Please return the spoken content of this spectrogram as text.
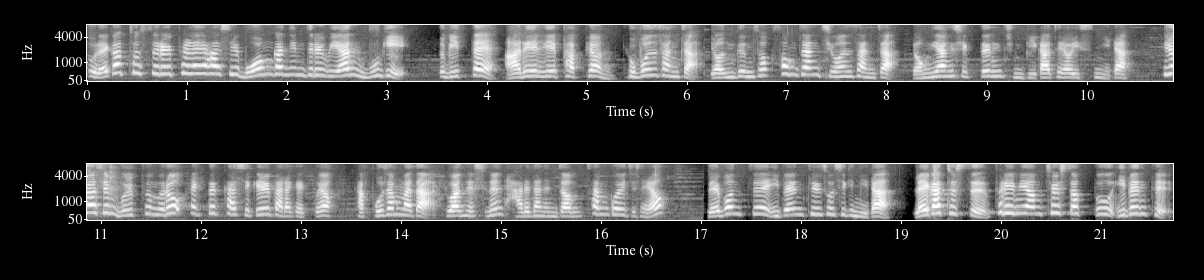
또 레가투스를 플레이하실 모험가님들을 위한 무기, 또 밑에 RLE 파편, 교본 상자, 연금석 성장 지원 상자, 영양식 등 준비가 되어 있습니다. 필요하신 물품으로 획득하시길 바라겠고요. 각 보상마다 교환 횟수는 다르다는 점 참고해주세요. 네 번째 이벤트 소식입니다. 레가투스 프리미엄 출석부 이벤트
